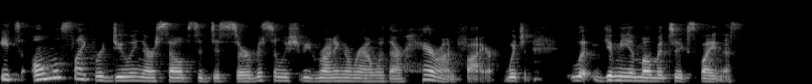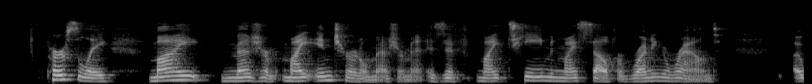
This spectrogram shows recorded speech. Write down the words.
it's almost like we're doing ourselves a disservice and we should be running around with our hair on fire, which give me a moment to explain this. Personally, my measure, my internal measurement is if my team and myself are running around uh,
